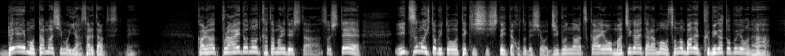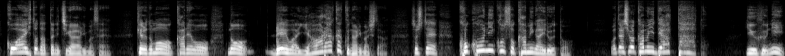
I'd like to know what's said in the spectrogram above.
霊も魂も癒されたんですよね。彼はプライドの塊でした。そしていつも人々を敵視していたことでしょう。自分の扱いを間違えたらもうその場で首が飛ぶような怖い人だったに違いありません。けれども彼をの霊は柔らかくなりました。そしてここにこそ神がいると。私は神に出会ったと。いうふうに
